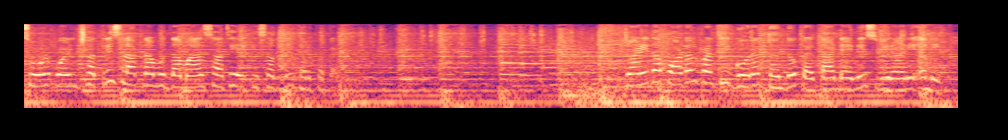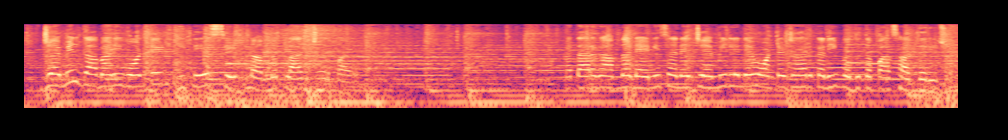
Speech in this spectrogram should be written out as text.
સોળ પોઈન્ટ છત્રીસ લાખના મુદ્દામાલ સાથે એક ઇસમની ધરપકડ. જાણીતા પોર્ટલ પરથી ગોરખ ધંધો કરતા ડેનિસ વિરાણી અને જયમિલ ગાબાણી વોન્ટેડ હિતેશ શેઠ નામનો પ્લાન ઝડપાયો. કતાર ગામના ડેનિસ અને જેમિલને વોન્ટેડ જાહેર કરી વધુ તપાસ હાથ ધરી છે.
